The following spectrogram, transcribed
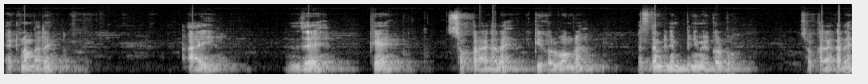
এক নম্বরে আই জে কে চক্র আকারে কী করব আমরা? স্থান বিনিময় করব। চক্র আকারে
